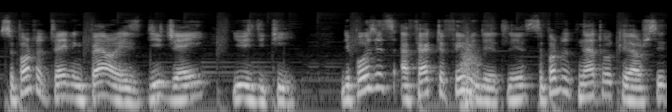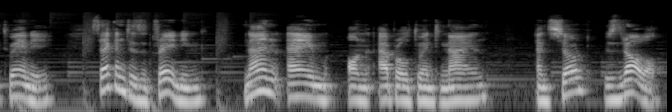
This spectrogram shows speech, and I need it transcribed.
Supported trading pair is DG USDT. Deposits effective immediately, supported network ERC20. Second is the trading, 9 am on April 29, and third withdrawal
